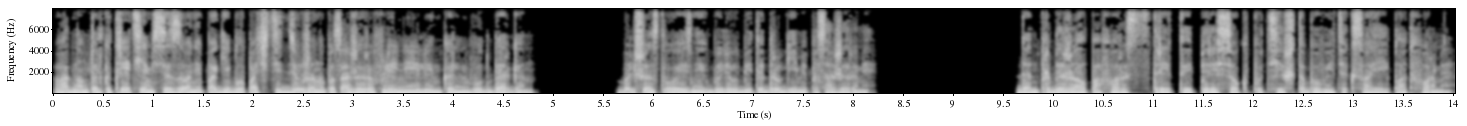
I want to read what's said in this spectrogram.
В одном только третьем сезоне погибло почти дюжина пассажиров линии Линкольн-Вудберген. Большинство из них были убиты другими пассажирами. Дэн пробежал по Форест-стрит и пересек пути, чтобы выйти к своей платформе.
